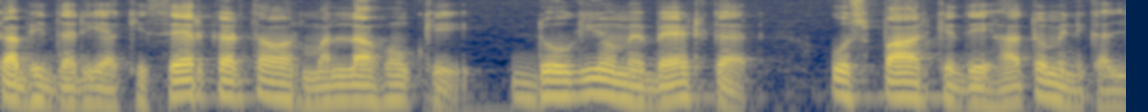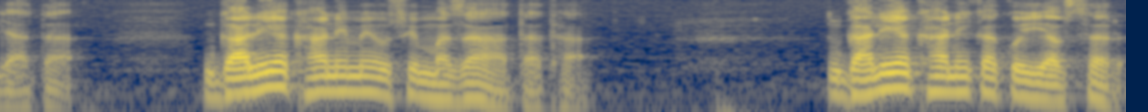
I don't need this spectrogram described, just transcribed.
कभी दरिया की सैर करता और मल्लाहों की डोगियों में बैठकर उस पार के देहातों में निकल जाता। गालियाँ खाने में उसे मज़ा आता था। गालियाँ खाने का कोई अवसर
